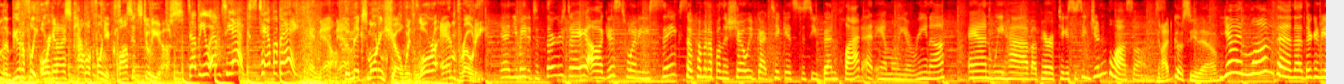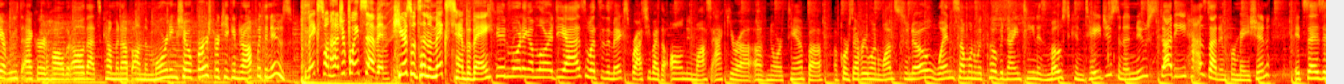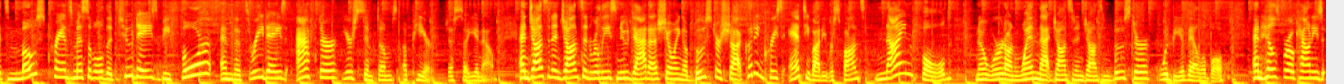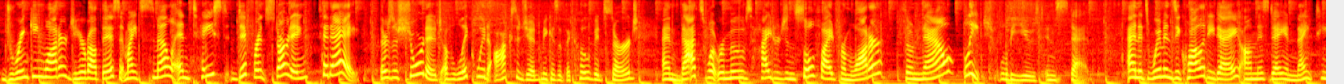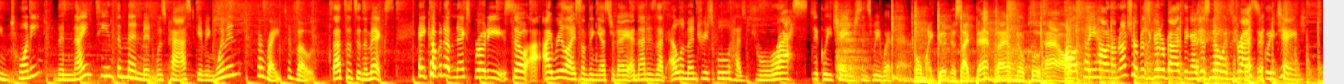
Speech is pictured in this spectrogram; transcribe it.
from the beautifully organized California Closet Studios. WMTX, Tampa Bay. And now, the Mix Morning Show with Laura and Brody. And you made it to Thursday, August 26th. So, coming up on the show, we've got tickets to see Ben Platt at Amalie Arena. And we have a pair of tickets to see Gin Blossoms. I'd go see them. Yeah, I love them. That they're going to be at Ruth Eckerd Hall, but all of that's coming up on the morning show. First, we're kicking it off with the news. Mix 100.7. Here's what's in the mix, Tampa Bay. Good morning. I'm Laura Diaz. What's in the mix? Brought to you by the all new Moss Acura of North Tampa. Of course, everyone wants to know when someone with COVID 19 is most contagious, and a new study has that information. It says it's most transmissible the two days before and the three days after your symptoms appear, just so you know. And Johnson & Johnson released new data showing a booster shot could increase antibody response ninefold. No word on when that Johnson & Johnson booster would be available. And Hillsborough County's drinking water, did you hear about this? It might smell and taste different starting today. There's a shortage of liquid oxygen because of the COVID surge, and that's what removes hydrogen sulfide from water. So now bleach will be used instead. And it's Women's Equality Day. On this day in 1920, the 19th Amendment was passed, giving women the right to vote. That's what's in the mix. Hey, coming up next, Brody. So I, realized something yesterday, and that is that elementary school has drastically changed since we went there. Oh my goodness, I bet, but I have no clue how. I'll tell you how, and I'm not sure if it's a good or bad thing. I just know it's drastically changed.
